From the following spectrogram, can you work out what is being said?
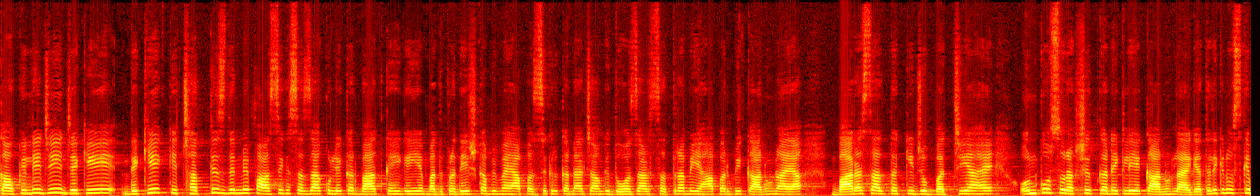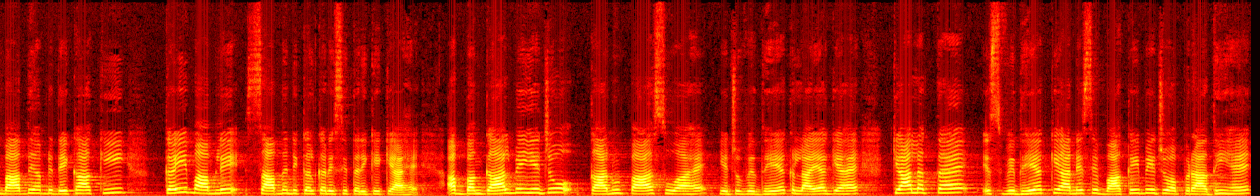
काकोली जी देखिए देखिए कि 36 दिन में फांसी की सजा को लेकर बात कही गई है। मध्य प्रदेश का भी मैं यहाँ पर ज़िक्र करना चाहूँगी। 2017 में यहाँ पर भी कानून आया। 12 साल तक की जो बच्चियाँ हैं, उनको सुरक्षित करने के लिए कानून लाया गया था। लेकिन उसके बाद भी हमने देखा कि कई मामले सामने निकलकर इसी तरीके के आए हैं। अब बंगाल में ये जो कानून पास हुआ है, ये जो विधेयक लाया गया है, क्या लगता है इस विधेयक के आने से वाकई में जो अपराधी हैं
